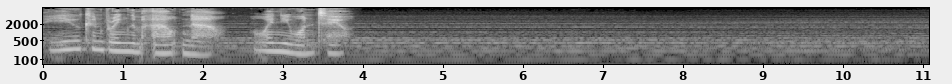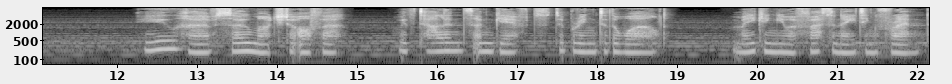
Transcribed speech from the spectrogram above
you can bring them out now when you want to. You have so much to offer with talents and gifts to bring to the world, making you a fascinating friend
